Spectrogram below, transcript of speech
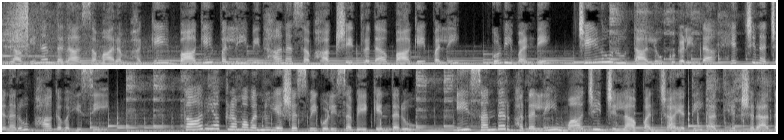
ಈ ಅಭಿನಂದನಾ ಸಮಾರಂಭಕ್ಕೆ ಬಾಗೇಪಲ್ಲಿ ವಿಧಾನಸಭಾ ಕ್ಷೇತ್ರದ ಬಾಗೇಪಲ್ಲಿ ಗುಡಿಬಂಡೆ ಚೇಳೂರು ತಾಲೂಕುಗಳಿಂದ ಹೆಚ್ಚಿನ ಜನರು ಭಾಗವಹಿಸಿ ಕಾರ್ಯಕ್ರಮವನ್ನು ಯಶಸ್ವಿಗೊಳಿಸಬೇಕೆಂದರು. ಈ ಸಂದರ್ಭದಲ್ಲಿ ಮಾಜಿ ಜಿಲ್ಲಾ ಪಂಚಾಯತಿ ಅಧ್ಯಕ್ಷರಾದ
